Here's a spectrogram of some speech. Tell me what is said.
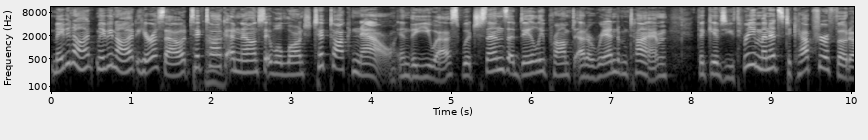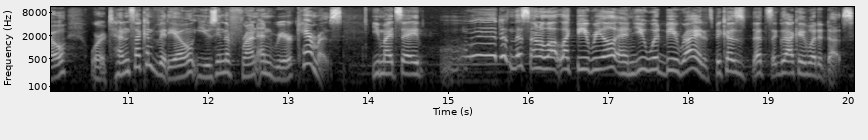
maybe not, maybe not. Hear us out. TikTok right. announced it will launch TikTok Now in the U.S., which sends a daily prompt at a random time that gives you three minutes to capture a photo or a 10 second video using the front and rear cameras. You might say, Eh, doesn't this sound a lot like Be Real? And you would be right. It's because that's exactly what it does.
